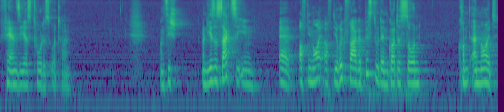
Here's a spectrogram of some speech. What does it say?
fällen sie das Todesurteil. Und, sie, und Jesus sagt zu ihnen, äh, auf, die Neu, auf die Rückfrage, bist du denn Gottes Sohn, kommt erneut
